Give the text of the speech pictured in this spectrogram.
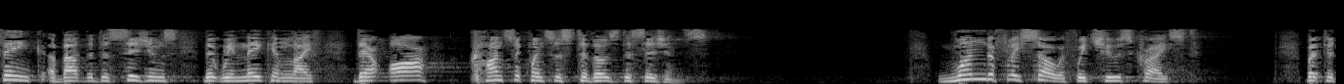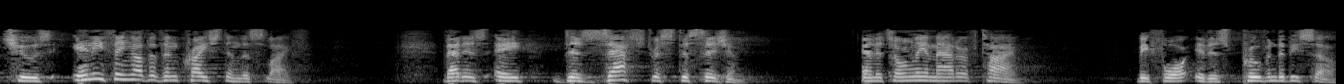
think about the decisions that we make in life. There are consequences to those decisions. Wonderfully so if we choose Christ. But to choose anything other than Christ in this life, that is a disastrous decision. And it's only a matter of time before it is proven to be so,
